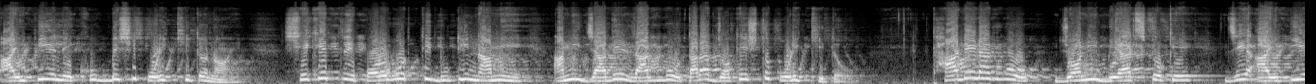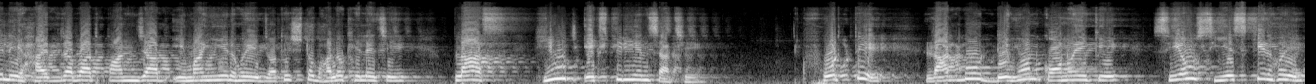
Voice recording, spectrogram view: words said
আইপিএলে খুব বেশি পরীক্ষিত নয়। সেক্ষেত্রে পরবর্তী দুটি নামে আমি যাদের রাখব তারা যথেষ্ট পরীক্ষিত। থার্ডে রাখব জনি বিয়ারস্টোকে যে আইপিএলে হায়দ্রাবাদ, পাঞ্জাব এমআই এর হয়ে যথেষ্ট ভালো খেলেছে, প্লাস হিউজ এক্সপিরিয়েন্স আছে। ফোর্থে রাখব ডেভন কনওয়েকে, সেও সিএসকের হয়ে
